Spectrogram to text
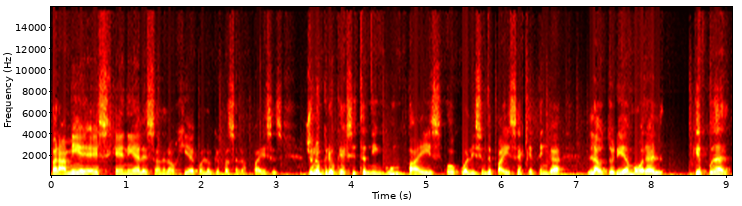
para mí es genial esa analogía con lo que pasa en los países. Yo no creo que exista ningún país o coalición de países que tenga la autoridad moral que pueda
